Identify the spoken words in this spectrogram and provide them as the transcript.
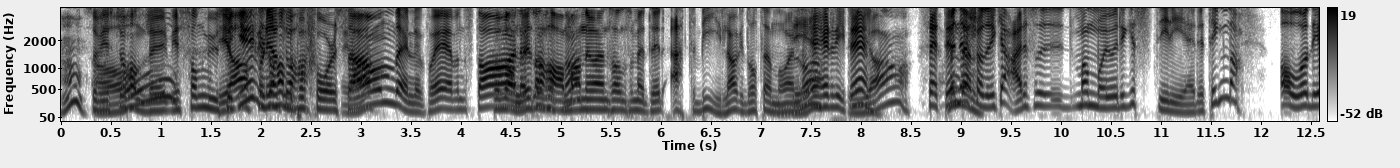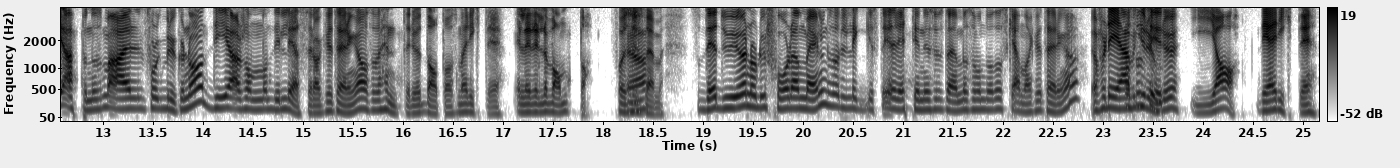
Ja. Så hvis du handler hvis sånn musiker, Ja, hvis du handler du handler har- på Foursound eller på Evenstad For vanligvis så har man jo en sånn som heter atbilag.no eller Det er helt riktig. Ja. Sett inn Men jeg den. skjønner ikke, er det så Man må jo registrere ting, da. Alle de appene som er, folk bruker nå, de er sånn de leser av kvitteringa, og så henter de ut data som er riktig, eller relevant, da, for Ja. systemet. Så det du gjør når du får den mailen, så legges det rett inn i systemet som om du hadde skanna kvitteringa. Ja, Og så grunn... sier du ja, det er riktig.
